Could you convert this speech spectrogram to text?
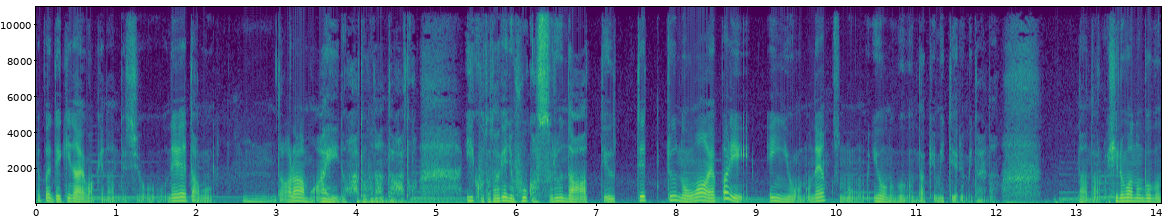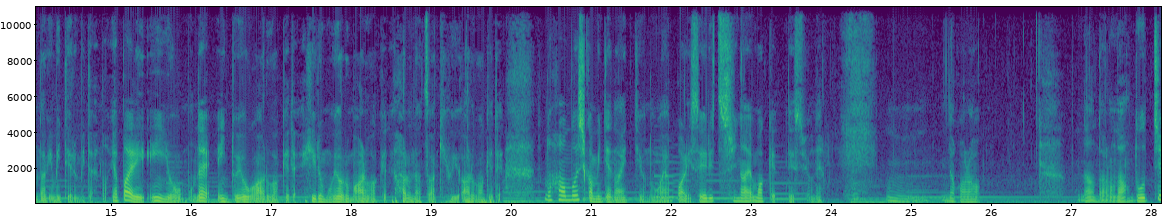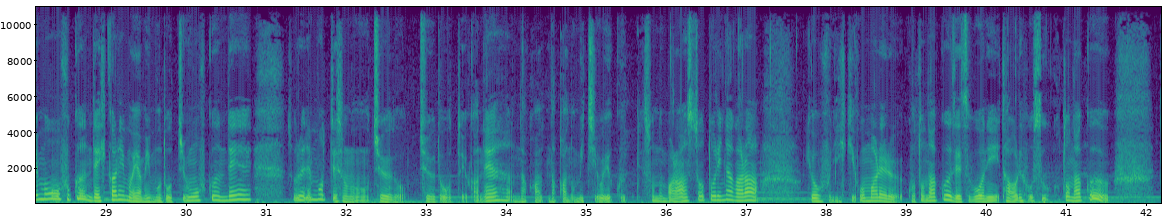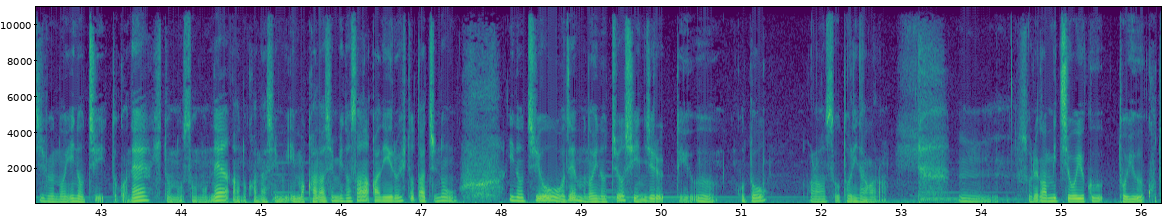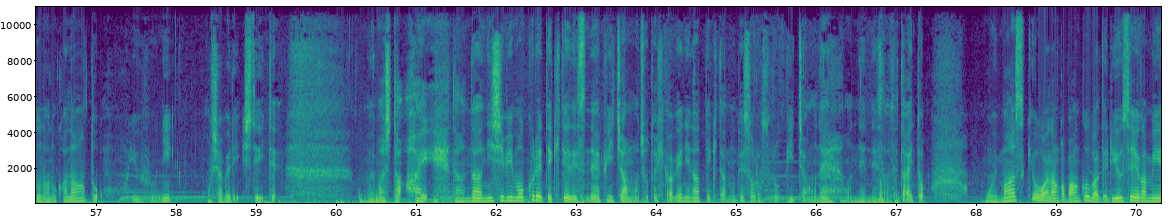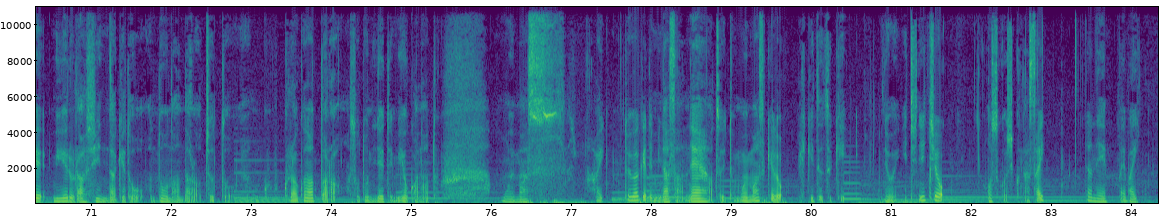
やっぱりできないわけなんですよね、多分。うん、だからもう愛の波動なんだとか、いいことだけにフォーカスするんだって言ってるのは、やっぱり陰陽のね、その陽の部分だけ見てるみたいな。なんだろう、昼間の部分だけ見てるみたいな。やっぱり陰陽もね、陰と陽があるわけで、昼も夜もあるわけで、春夏秋冬あるわけで、その半分しか見てないっていうのはやっぱり成立しないわけですよね。うん、だからなんだろうな。どっちも含んで光も闇もどっちも含んでそれでもってその中道中道というかね中中の道を行くそのバランスを取りながら恐怖に引き込まれることなく絶望に倒れ伏すことなく自分の命とかね人のそのねあの悲しみ今悲しみの最中にいる人たちの命を全部の命を信じるっていうことバランスを取りながら。うん、それが道を行くということなのかなというふうにおしゃべりしていて思いました。はい。だんだん西日も暮れてきてですね、ピーちゃんもちょっと日陰になってきたので、そろそろピーちゃんをね、おねんねさせたいと思います。今日はなんかバンクーバーで流星が見え、見えるらしいんだけど、どうなんだろう。ちょっと暗くなったら外に出てみようかなと思います。はい。というわけで皆さんね、暑いと思いますけど、引き続き良い一日をお過ごしください。じゃあね、バイバイ。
